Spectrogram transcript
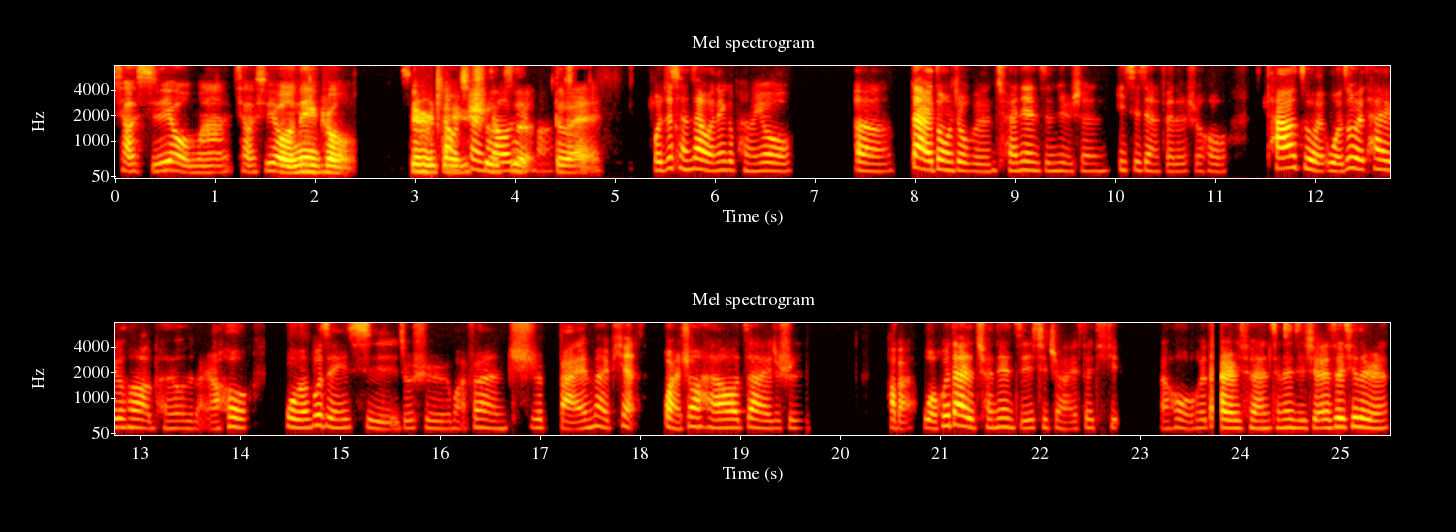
小徐有吗？小徐有那种就是对数字吗？对，我之前在我那个朋友，呃，带动着我们全年级女生一起减肥的时候，他作为我作为他一个很好的朋友，对吧？然后。我们不仅一起就是晚饭吃白麦片，晚上还要在就是，好吧，我会带着全年级一起卷 SAT，然后我会带着全全年级学 SAT 的人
